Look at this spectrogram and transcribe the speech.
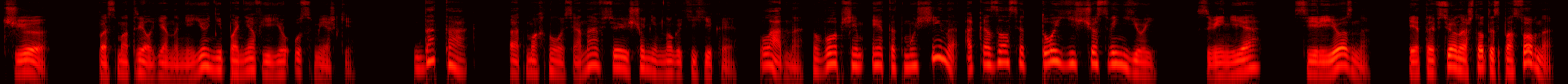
«Че?» — посмотрел я на нее, не поняв ее усмешки. «Да так», — отмахнулась она, все еще немного хихикая. «Ладно, в общем, этот мужчина оказался той еще свиньей». «Свинья? Серьезно? Это все, на что ты способна?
